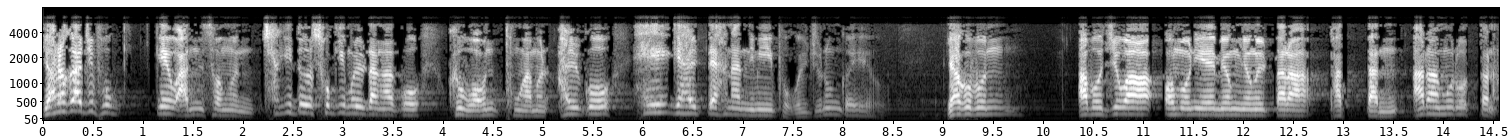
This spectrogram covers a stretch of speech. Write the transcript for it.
여러 가지 복의 완성은 자기도 속임을 당하고 그 원통함을 알고 회개할 때 하나님이 복을 주는 거예요. 야곱은 아버지와 어머니의 명령을 따라 바단 아람으로 떠나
